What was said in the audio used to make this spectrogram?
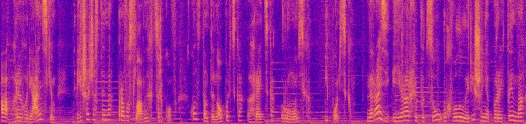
а григоріанським більша частина православних церков Константинопольська, грецька, румунська і польська. Наразі ієрархи ПЦУ ухвалили рішення перейти на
